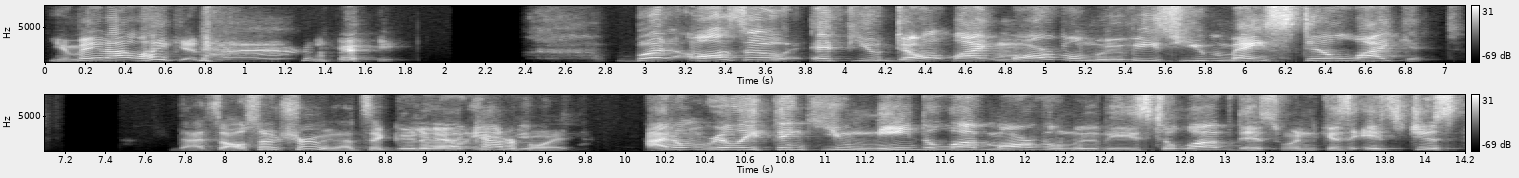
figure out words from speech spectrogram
you may not like it. Right. But also, if you don't like Marvel movies, you may still like it. That's also true. That's a good You know, uh, it- counterpoint. I don't really think you need to love Marvel movies to love this one because it's just,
